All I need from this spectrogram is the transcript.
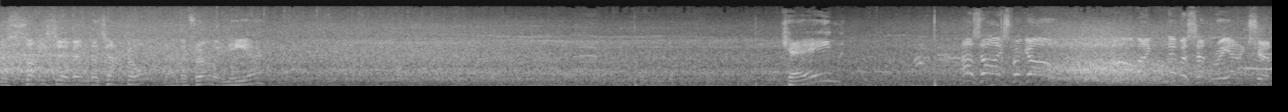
Decisive in the tackle. And the throw in here. Kane. Has eyes for goal. Oh, magnificent reaction.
